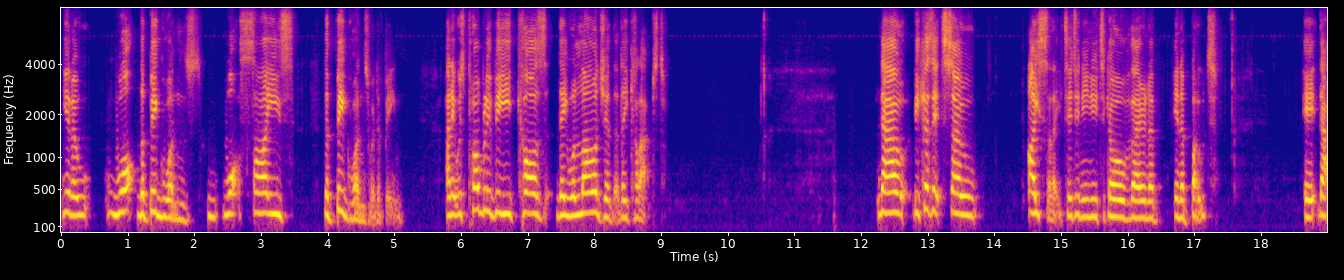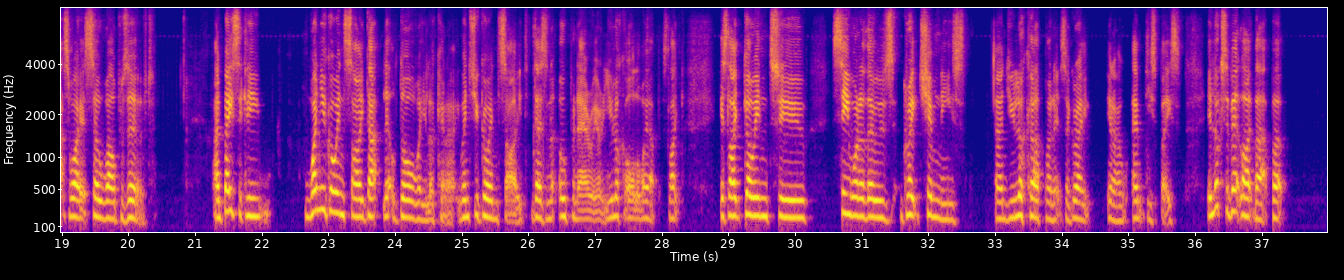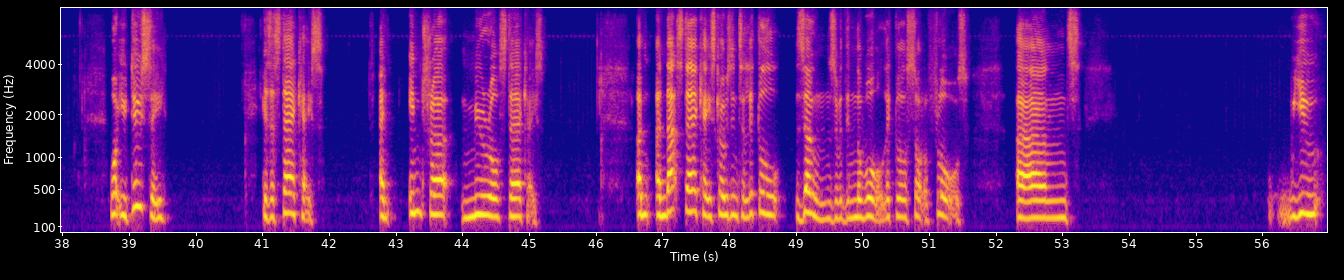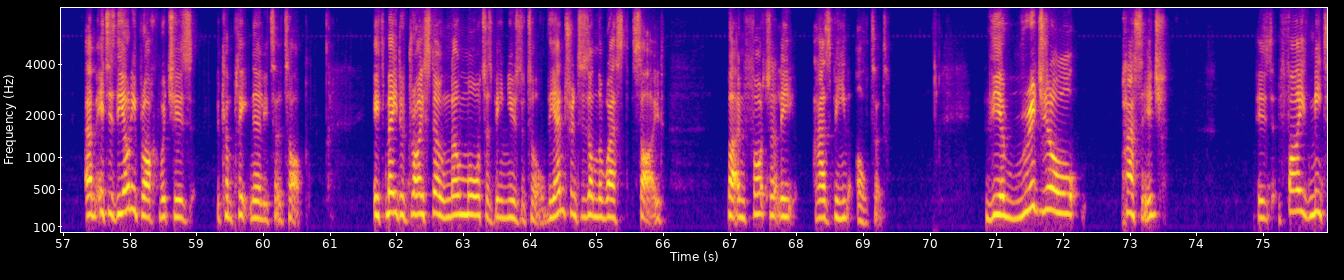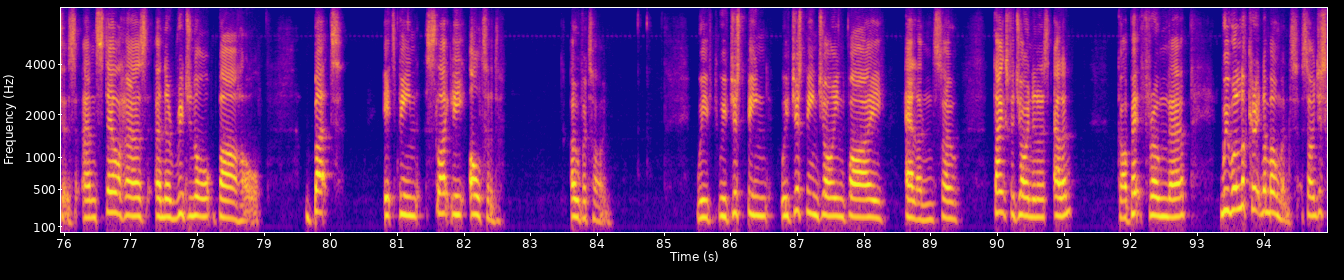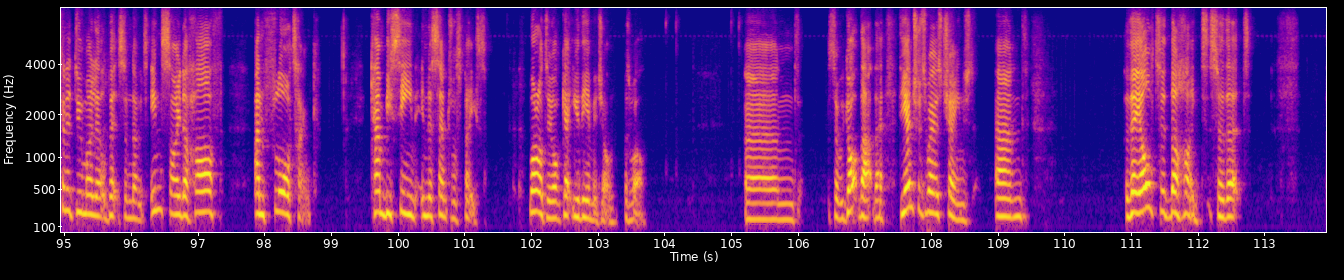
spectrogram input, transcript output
you know, what the big ones, what size the big ones would have been. And it was probably because they were larger that they collapsed. Now, because it's so isolated and you need to go over there in a in a boat, it that's why it's so well preserved. And basically, when you go inside that little doorway you're looking at, once you go inside, there's an open area and you look all the way up. It's like it's like going to see one of those great chimneys and you look up and it's a great, you know, empty space. It looks a bit like that, but what you do see is a staircase, an intramural staircase. And, and that staircase goes into little zones within the wall, little sort of floors. And you, um, it is the only broch which is complete nearly to the top. It's made of dry stone, no mortar's been used at all. The entrance is on the west side, but unfortunately has been altered. The original passage is five meters and still has an original bar hole, but it's been slightly altered over time. We've we've just been we've just been joined by Ellen. So thanks for joining us, Ellen. Got a bit thrown there. We will look at it in a moment. So I'm just going to do my little bits of notes. Inside a hearth and floor tank can be seen in the central space. What I'll do, I'll get you the image on as well. And so we got that there. The entranceway has changed and they altered the height so that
